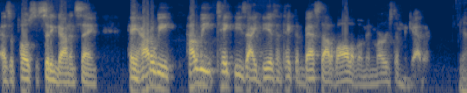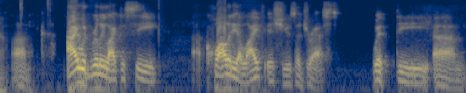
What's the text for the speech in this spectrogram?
as opposed to sitting down and saying, hey, how do we how do we take these ideas and take the best out of all of them and merge them together? Yeah. Um, I would really like to see uh, quality of life issues addressed with the um,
